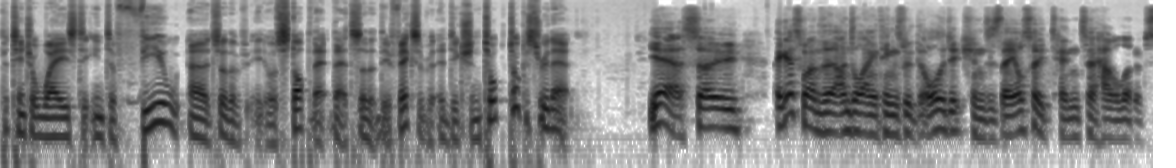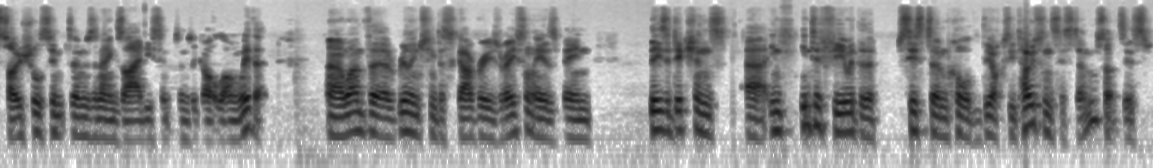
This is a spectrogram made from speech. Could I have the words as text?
potential ways to interfere, uh, sort of, or stop that that so that the effects of addiction. Talk talk us through that. Yeah. So I guess one of the underlying things with all addictions is they also tend to have a lot of social symptoms and anxiety symptoms that go along with it. Uh, one of the really interesting discoveries recently has been these addictions uh, in, interfere with the system called the oxytocin system. So it's this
